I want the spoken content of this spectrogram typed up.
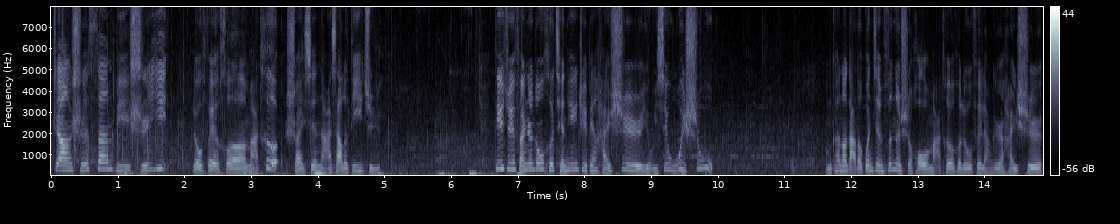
这样十三比十一。刘斐和马特率先拿下了第一局。第一局，樊振东和钱天一这边还是有一些无谓失误。我们看到打到关键分的时候，马特和刘斐两个人还是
